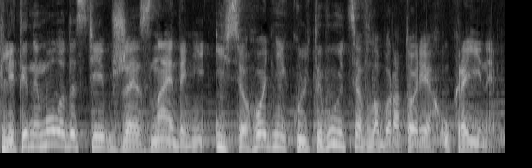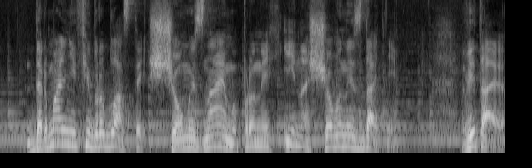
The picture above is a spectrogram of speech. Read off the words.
Клітини молодості вже знайдені і сьогодні культивуються в лабораторіях України. Дермальні фібробласти. Що ми знаємо про них і на що вони здатні? Вітаю!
